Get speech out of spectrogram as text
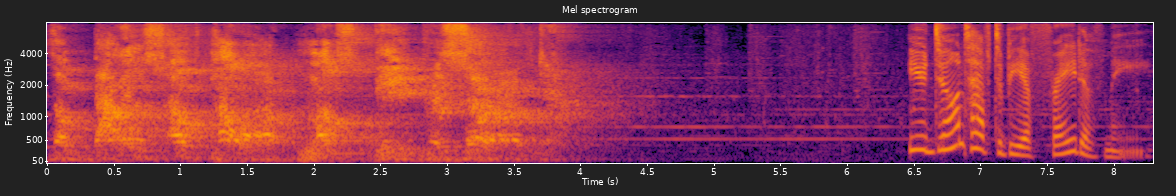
The balance of power must be preserved. You don't have to be afraid of me.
